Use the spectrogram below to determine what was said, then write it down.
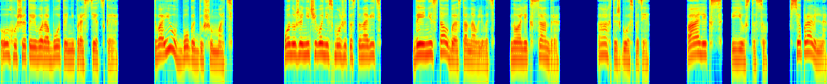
Ох уж эта его работа непростецкая. Твою в бога душу мать. Он уже ничего не сможет остановить, да и не стал бы останавливать. Но Александра... Ах ты ж, Господи! Алекс Юстасу. Все правильно.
